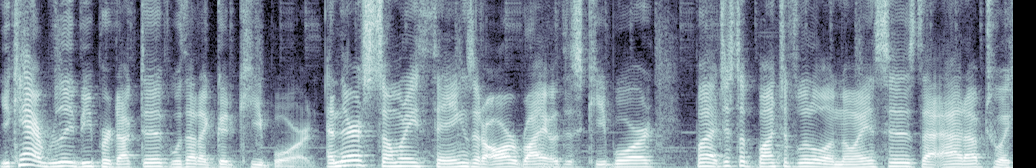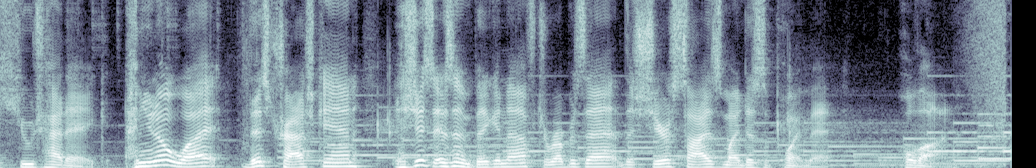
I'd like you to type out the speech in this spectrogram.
you can't really be productive without a good keyboard. And there are so many things that are right with this keyboard, but just a bunch of little annoyances that add up to a huge headache. And you know what? This trash can, it just isn't big enough to represent the sheer size of my disappointment. Hold on.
